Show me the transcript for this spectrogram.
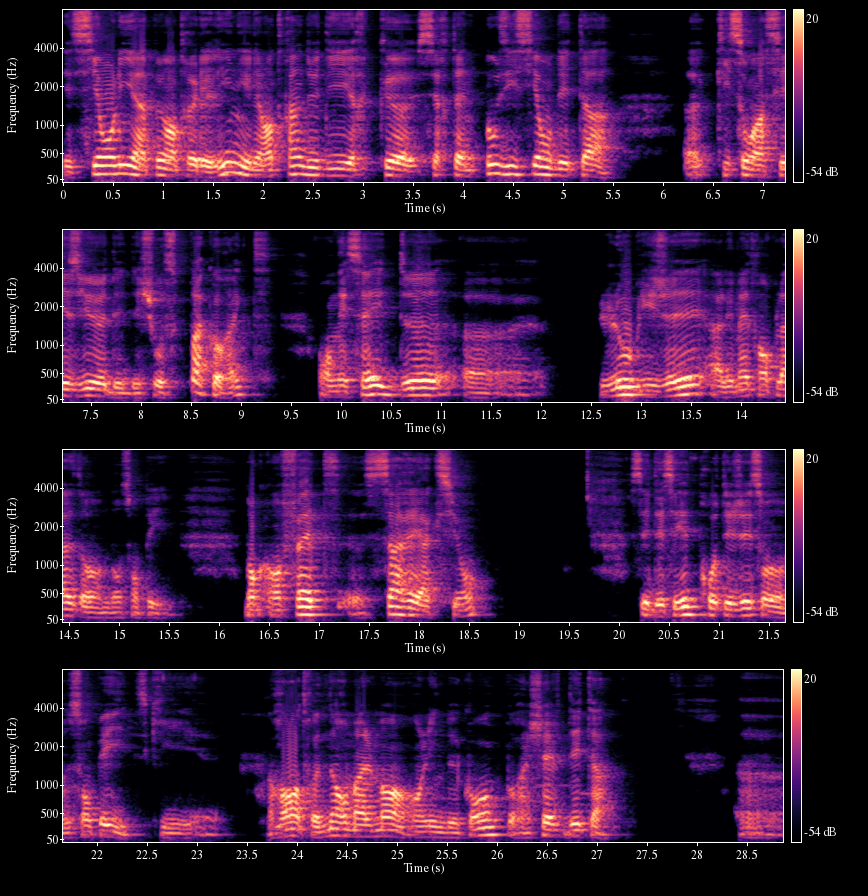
et si on lit un peu entre les lignes, il est en train de dire que certaines positions d'État euh, qui sont à ses yeux des, des, choses pas correctes, on essaye de l'obliger à les mettre en place dans, son pays. Donc en fait, euh, sa réaction, c'est d'essayer de protéger son, pays, ce qui rentre normalement en ligne de compte pour un chef d'État. Euh,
